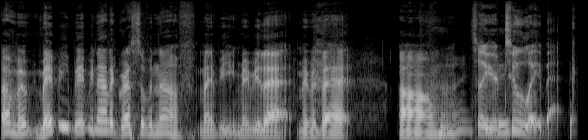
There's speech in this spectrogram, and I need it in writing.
uh, maybe maybe not aggressive enough. Maybe maybe that maybe that. Um, So you're too laid back.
